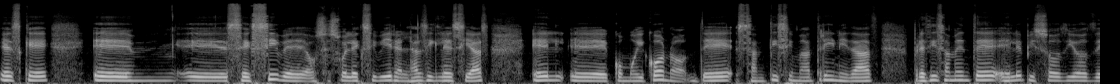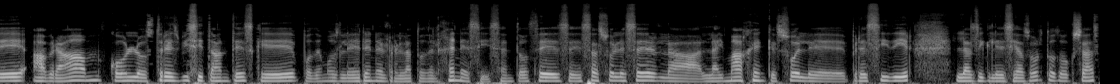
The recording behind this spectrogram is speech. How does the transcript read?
es que em, eh, se exhibe o se suele exhibir en las iglesias el, eh, como icono de Santísima Trinidad precisamente el episodio de Abraham con los tres visitantes que podemos leer en el relato del Génesis. Entonces esa suele ser la, la imagen que suele presidir las iglesias ortodoxas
